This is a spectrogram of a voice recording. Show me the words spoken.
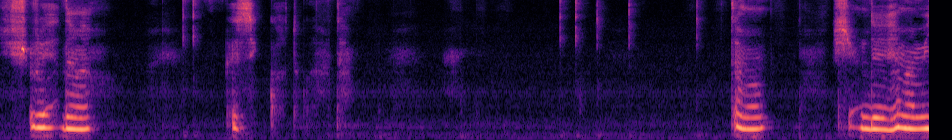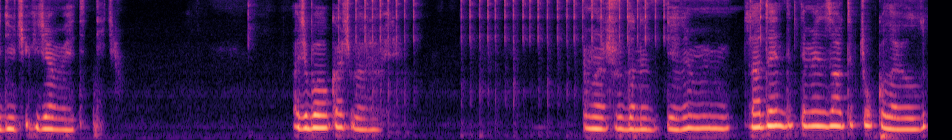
Şuraya da klasik koltuklarda. Tamam. Şimdi hemen video çekeceğim ve editleyeceğim. Acaba o kaç veriyor? Hemen şuradan editleyelim. Zaten editlemeniz artık çok kolay oldu.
